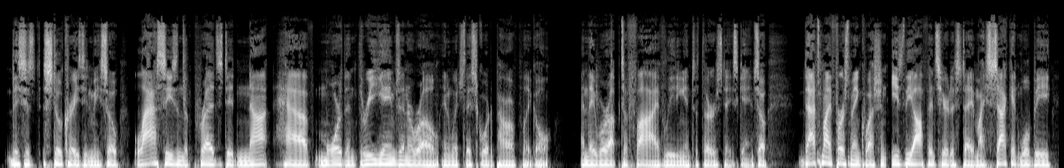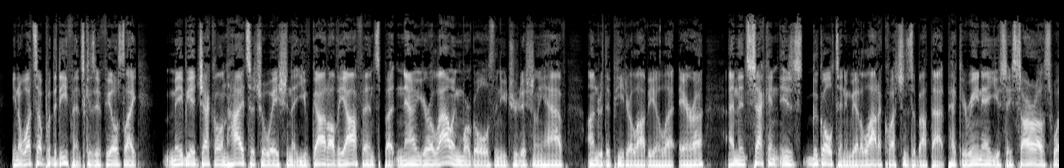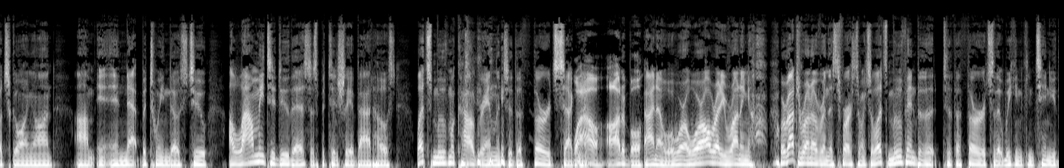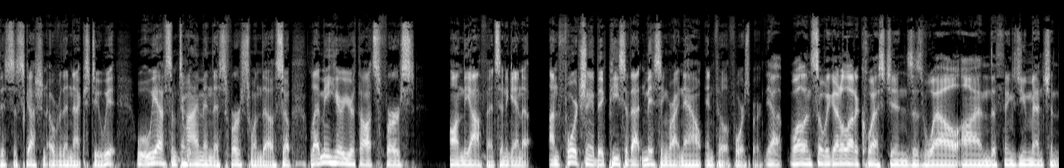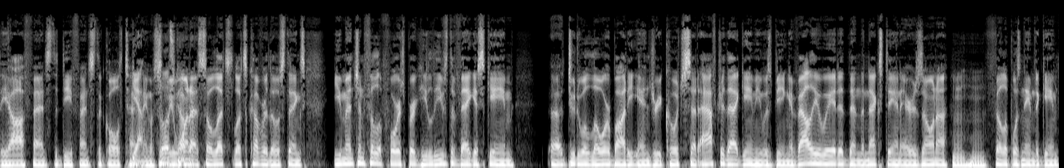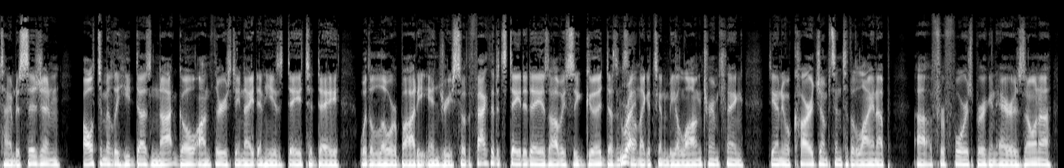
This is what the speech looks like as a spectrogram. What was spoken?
this is still crazy to me. So last season, the Preds did not have more than three games in a row in which they scored a power play goal, and they were up to five leading into Thursday's game. So that's my first main question: Is the offense here to stay? My second will be, you know, what's up with the defense? Because it feels like maybe a Jekyll and Hyde situation that you've got all the offense, but now you're allowing more goals than you traditionally have under the Peter Laviolette era. And then second is the goaltending. We had a lot of questions about that. Pekka Rinne, you say Saros, what's going on um, in, in net between those two? Allow me to do this as potentially a bad host. Let's move Mikael Granlund to the third segment. Wow, audible. I know we're we're already running. We're about to run over in this first one, so let's move into the to the third so that we can continue this discussion over the next two. We we have some time in this first one though, so let me hear your thoughts first on the offense. And again, unfortunately, a big piece of that missing right now in Philip Forsberg. Yeah. Well, and so we got a lot of questions as well on the things you mentioned: the offense, the defense, the goaltending. Yeah, so so let's we want to So let's let's cover those things. You mentioned Philip Forsberg. He leaves the Vegas game. Uh, due to a lower body injury, coach said after that game he was being evaluated. Then the next day in Arizona, Mm-hmm. Philip was named a game time decision. ultimately he does not go on Thursday night and he is day to day with a lower body injury. So the fact that it's day to day is obviously good. Doesn't Right. sound like it's going to be a long term thing. Daniel Carr jumps into the lineup uh, for Forsberg in Arizona.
